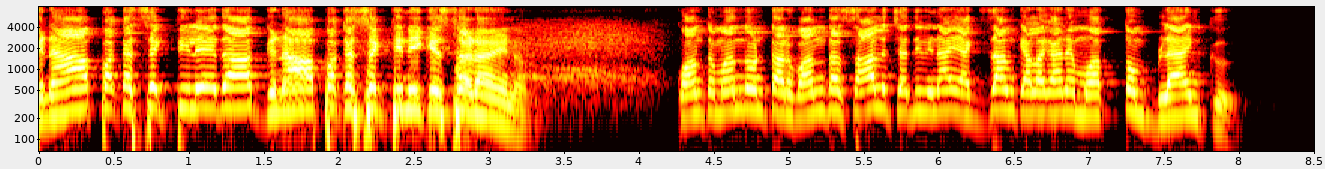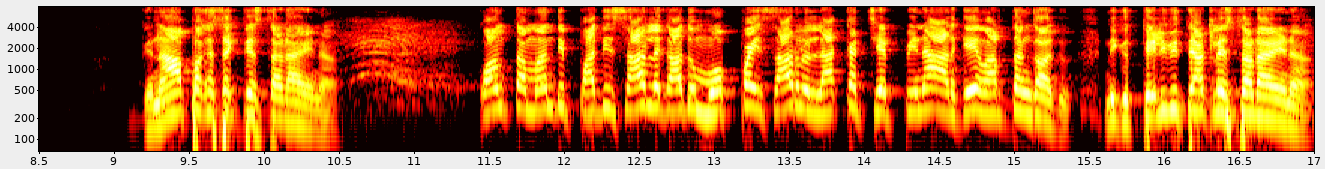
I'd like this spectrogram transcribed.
జ్ఞాపక శక్తి లేదా? జ్ఞాపక శక్తి నీకు ఇస్తాడు ఆయన. కొంతమంది ఉంటారు వంద సార్లు చదివినా ఎగ్జామ్కి వెళ్ళగానే మొత్తం బ్లాంక్. జ్ఞాపక శక్తి ఇస్తాడు ఆయన. కొంతమంది పది సార్లు కాదు ముప్పై సార్లు లెక్క చెప్పినా ఆడికేం అర్థం కాదు. నీకు తెలివితేటలు ఇస్తాడు ఆయన.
